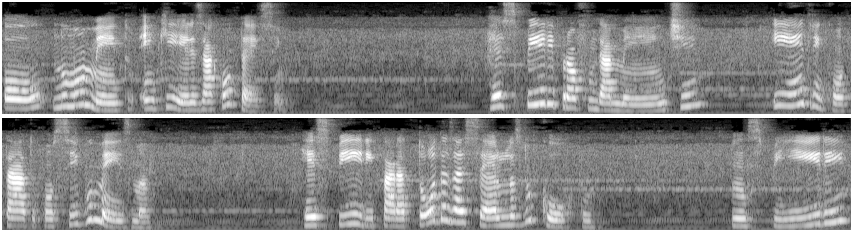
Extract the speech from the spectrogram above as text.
ou no momento em que eles acontecem. Respire profundamente e entre em contato consigo mesma. Respire para todas as células do corpo. Inspire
